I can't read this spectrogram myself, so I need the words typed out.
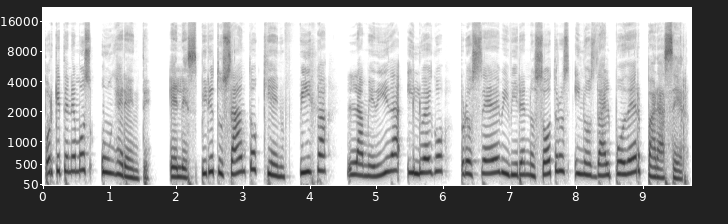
porque tenemos un gerente, el Espíritu Santo, quien fija la medida y luego procede a vivir en nosotros y nos da el poder para hacer.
